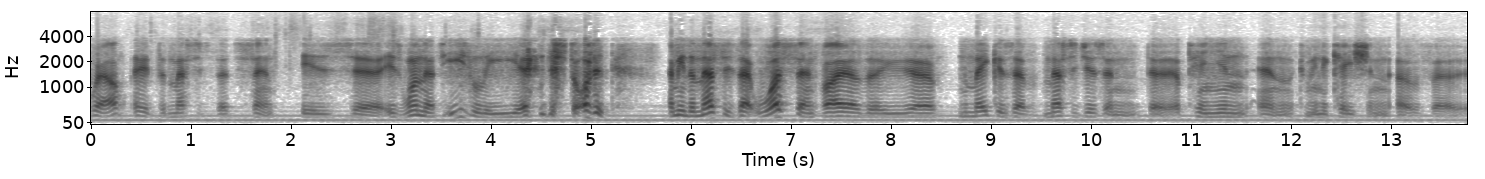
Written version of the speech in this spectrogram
Well, uh, the message that's sent is uh, is one that's easily uh, distorted. I mean, the message that was sent via the, uh, the makers of messages and uh, opinion and communication of uh,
